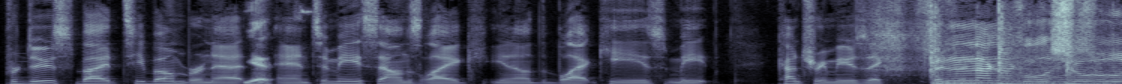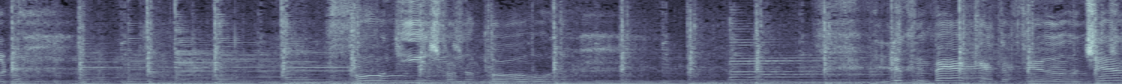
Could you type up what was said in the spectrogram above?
produced by T Bone Burnett. Yes. And to me, sounds like, you know, the Black Keys meet country music. Feeling like a cold shoulder. Four years from the board. Looking back at the future.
